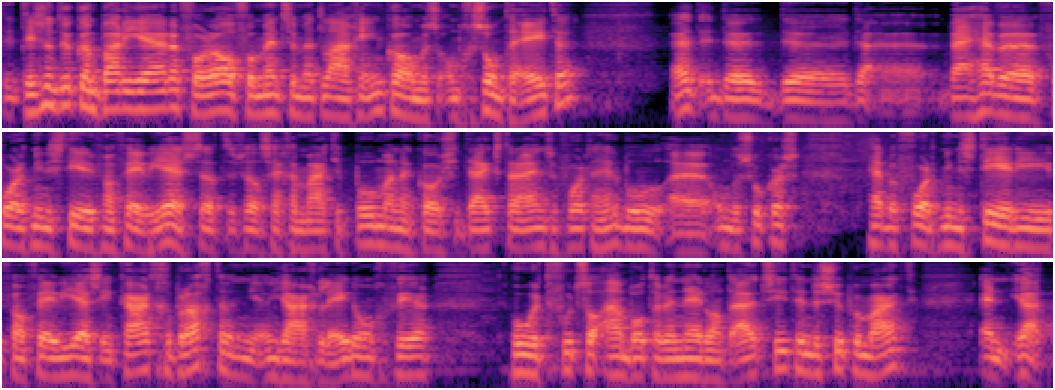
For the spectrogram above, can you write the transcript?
het is natuurlijk een barrière, vooral voor mensen met lage inkomens, om gezond te eten. de, de, de, wij hebben voor het ministerie van VWS, dat is wel zeggen Maartje Poelman en Koosje Dijkstra enzovoort, een heleboel onderzoekers hebben voor het ministerie van VWS in kaart gebracht, een, jaar geleden ongeveer, hoe het voedselaanbod er in Nederland uitziet in de supermarkt. En ja,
